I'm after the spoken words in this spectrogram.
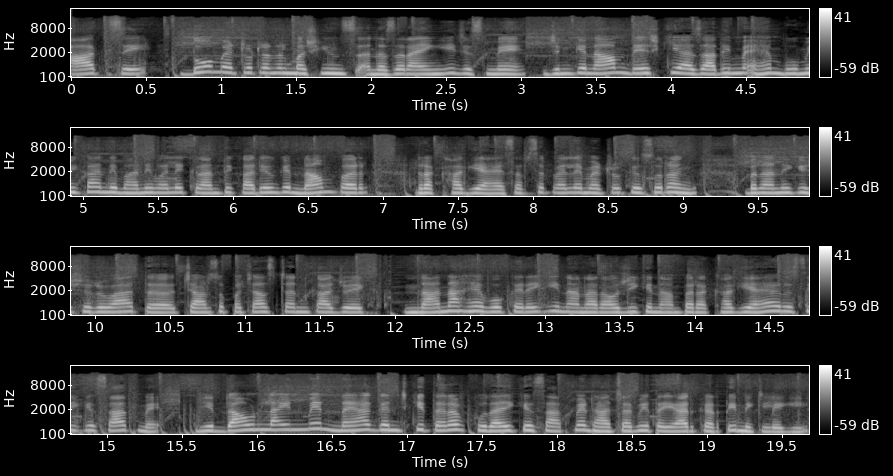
आज से दो मेट्रो टनल मशीन नज़र आएँगी, जिसमें जिनके नाम देश की आज़ादी में अहम भूमिका निभाने वाले क्रांतिकारियों के नाम पर रखा गया है। सबसे पहले मेट्रो की सुरंग बनाने की शुरुआत 450 टन का जो एक नाना है, वो करेगी। नाना राव जी के नाम पर रखा गया है और इसी के साथ में ये डाउन लाइन में नयागंज की तरफ़ खुदाई के साथ में ढांचा भी तैयार करती निकलेगी।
